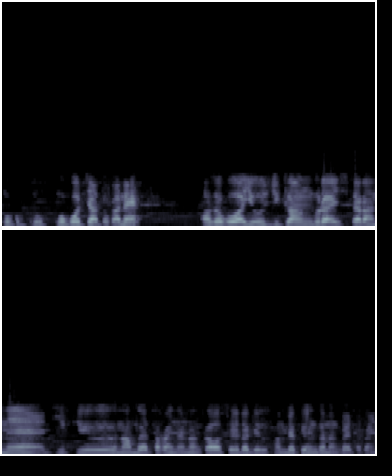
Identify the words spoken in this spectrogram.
ポコポポコチャとかね。あそこは4時間ぐらいしたらね、時給何ぼやったかいな？なんか忘れたけど、300円かなんかやったかい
